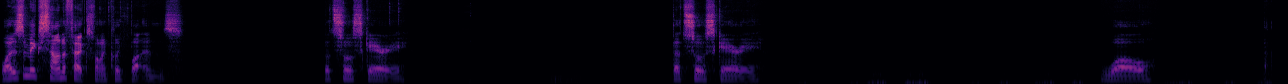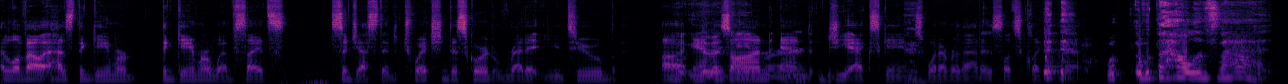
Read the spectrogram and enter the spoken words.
Why does it make sound effects when I click buttons? That's so scary. That's so scary. Whoa. I love how it has the gamer the gamer websites suggested. Twitch, Discord, Reddit, YouTube, uh, you're Amazon, and GX Games, whatever that is. Let's click on it. What what the hell is that?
